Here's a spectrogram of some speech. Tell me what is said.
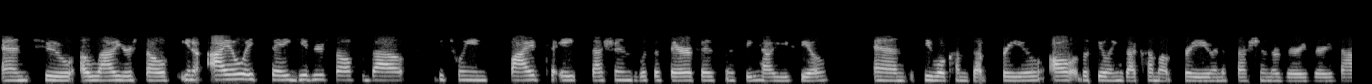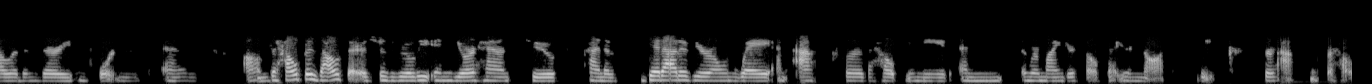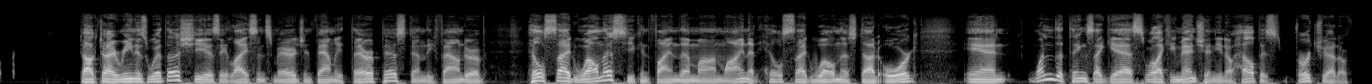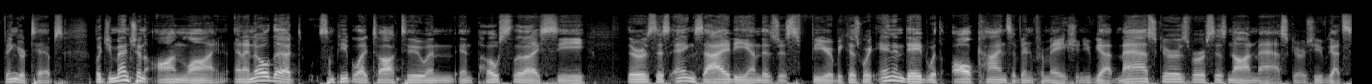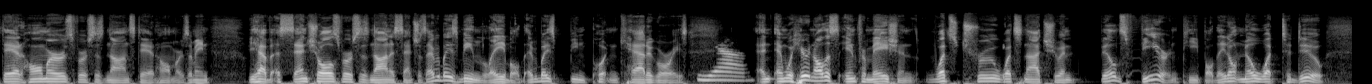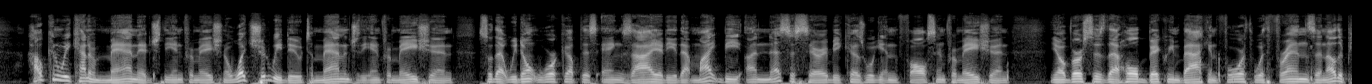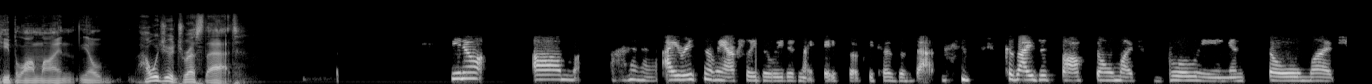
and to allow yourself, you know, I always say give yourself about between five to eight sessions with a therapist and see how you feel and see what comes up for you. All the feelings that come up for you in a session are very, very valid and very important. And um, the help is out there. It's just really in your hands to kind of get out of your own way and ask for the help you need and, and remind yourself that you're not weak for asking for help. Dr. Irene is with us. She is a licensed marriage and family therapist and the founder of Hillside Wellness. You can find them online at hillsidewellness.org. And one of the things I guess, well, like you mentioned, you know, help is virtually at our fingertips, but you mentioned online. And I know that some people I talk to and, and posts that I see, there's this anxiety and there's this fear because we're inundated with all kinds of information. You've got maskers versus non maskers. You've got stay at homers versus non stay at homers. I mean, you have essentials versus non essentials. Everybody's being labeled, everybody's being put in categories. Yeah. And, and we're hearing all this information what's true, what's not true, and builds fear in people. They don't know what to do. How can we kind of manage the information or what should we do to manage the information so that we don't work up this anxiety that might be unnecessary because we're getting false information? You know versus that whole bickering back and forth with friends and other people online. You know how would you address that? You know um, i recently actually deleted my facebook because of that. Because i just saw so much bullying and so much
